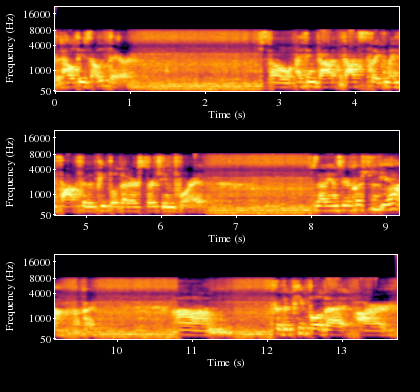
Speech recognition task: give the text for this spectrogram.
that healthy's out there. So I think that that's like my thought for the people that are searching for it. Does that answer your question? Yeah. Okay. Um, for the people that are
